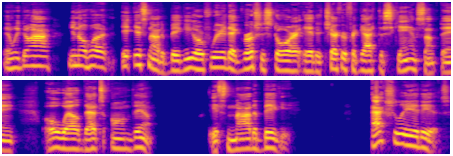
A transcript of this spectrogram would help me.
and we go, ah, you know what? It, it's not a biggie. Or if we're at that grocery store and the checker forgot to scan something, oh well, that's on them. It's not a biggie. Actually, it is.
